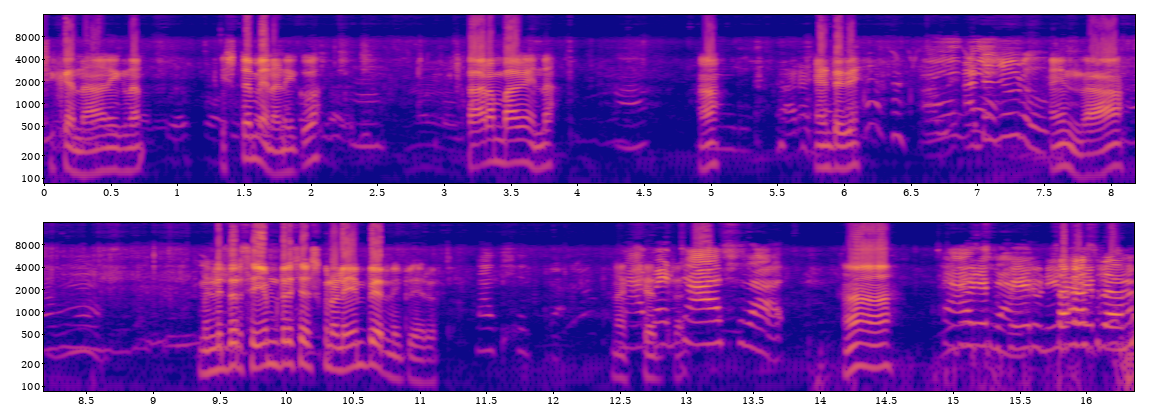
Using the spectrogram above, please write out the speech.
చికెన్. నీకు? నా- ఇష్టమేనా నీకు? కారం బాగా అయిందా? ఏంటిది? అటు చూడు. అయిందా? వీళ్ళిద్దరు సేమ్ డ్రెస్ వేసుకున్నాడు ఏం పేరు నీ పేరు? నక్షత్ర. ఆ, పేరు సహస్రాను?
